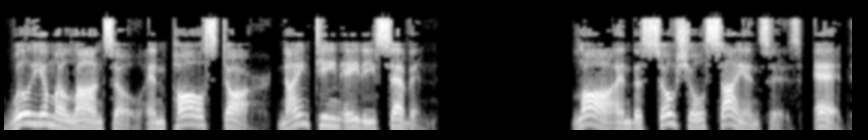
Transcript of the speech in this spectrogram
William Alonso and Paul Starr 1987. Law and the Social Sciences, ed.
